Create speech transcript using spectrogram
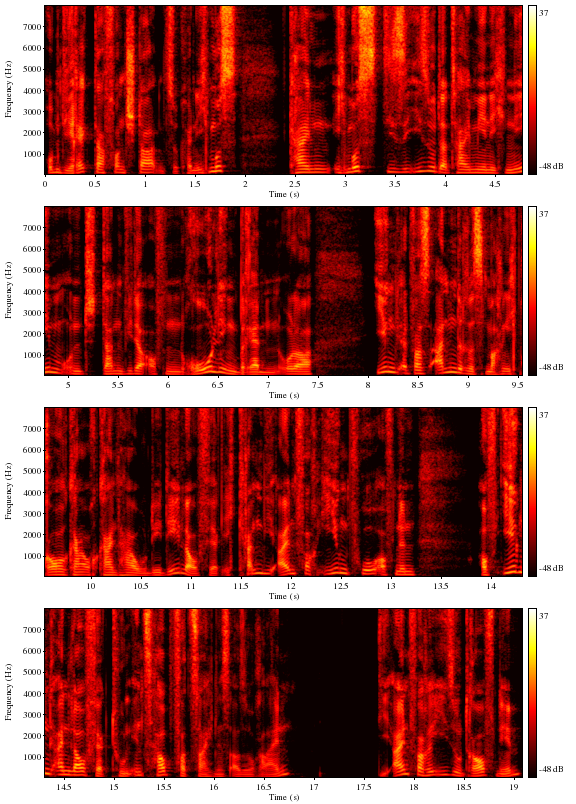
um direkt davon starten zu können. Ich muss kein, ich muss diese ISO-Datei mir nicht nehmen und dann wieder auf einen Rohling brennen oder irgendetwas anderes machen. Ich brauche auch kein HODD-Laufwerk. Ich kann die einfach irgendwo auf, einen, auf irgendein Laufwerk tun, ins Hauptverzeichnis also rein, die einfache ISO draufnehmen.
